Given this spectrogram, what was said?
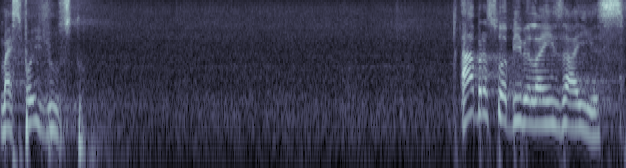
mas foi justo. Abra sua Bíblia lá em Isaías.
